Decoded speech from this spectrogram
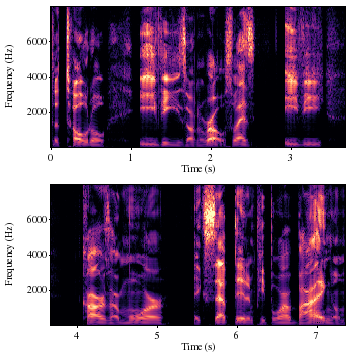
the total EVs on the road. So as EV cars are more accepted and people are buying them,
